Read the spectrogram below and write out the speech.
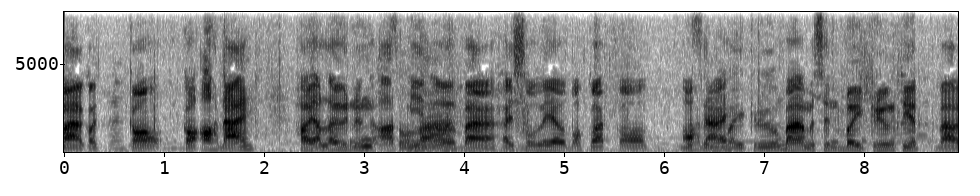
បាទក៏ក៏ក៏អស់ដែរ ហើយឥឡូវហ្នឹងអត់មានបាទហើយសូលារបស់គាត់ក៏អស់ដែរ3គ្រឿងបាទម៉ាស៊ីន3គ្រឿងទៀតបាទ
